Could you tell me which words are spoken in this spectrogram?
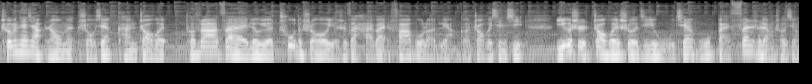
车闻天下，让我们首先看召回。特斯拉在六月初的时候，也是在海外发布了两个召回信息，一个是召回涉及五千五百三十辆车型，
